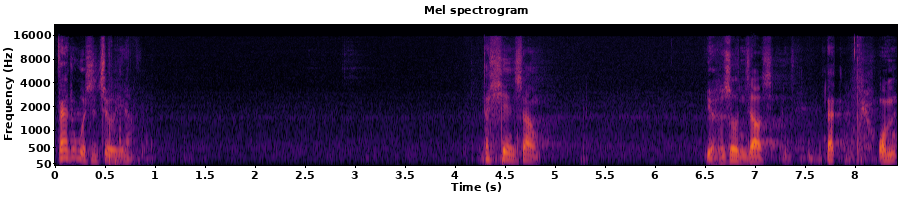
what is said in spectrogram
那如果是这样，那线上，有的时候你知道，那我们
